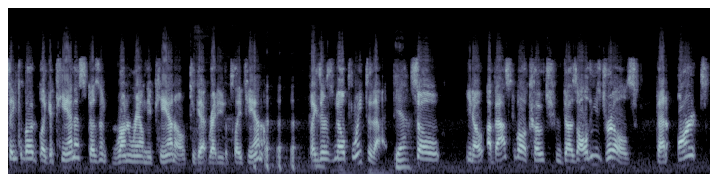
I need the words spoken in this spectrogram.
think about like a pianist doesn't run around the piano to get ready to play piano. like there's no point to that. Yeah. So you know, a basketball coach who does all these drills that aren't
